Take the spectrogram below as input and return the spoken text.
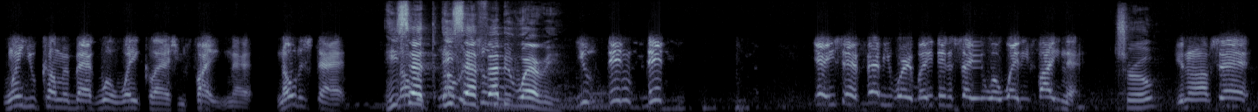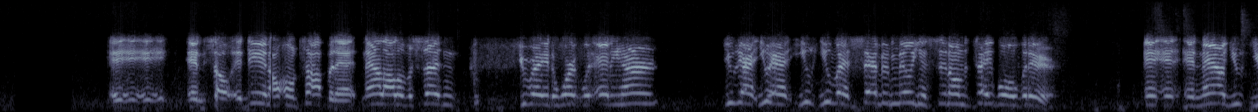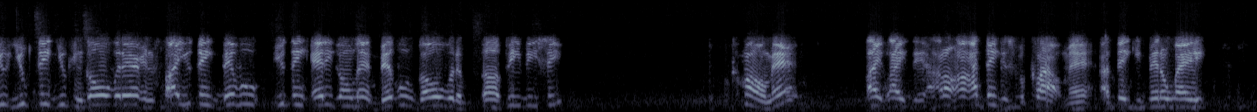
when you coming back what weight class you fighting at. Notice that. He Number- said he said two, February. You didn't did. Yeah, he said February, but he didn't say what weight he fighting at. True. You know what I'm saying? It- it- it- and so, and then on, on top of that, now all of a sudden, you ready to work with Eddie Hearn? You got you had you you let seven million sit on the table over there, and, and, and now you, you you think you can go over there and fight? You think Bivol? You think Eddie gonna let Bivol go over the uh, PBC? Come on, man. Like like I don't I think it's for clout, man. I think he's been away.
